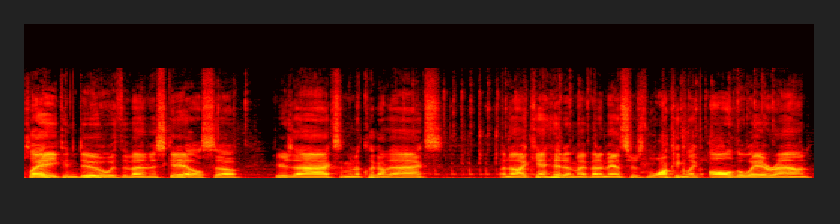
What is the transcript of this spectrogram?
play you can do with the Venomous Gale. So, here's Axe. I'm going to click on the Axe. Oh no, I can't hit him. My Venomancer's walking like all the way around.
